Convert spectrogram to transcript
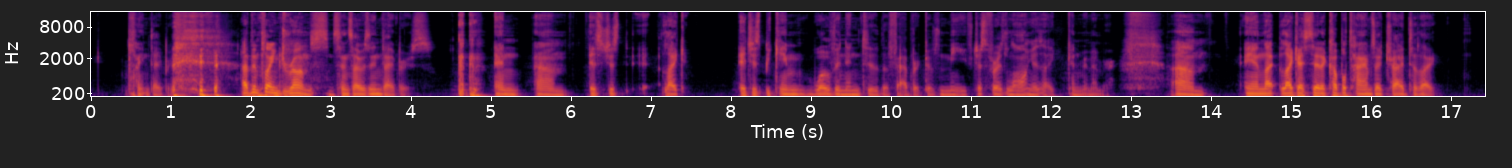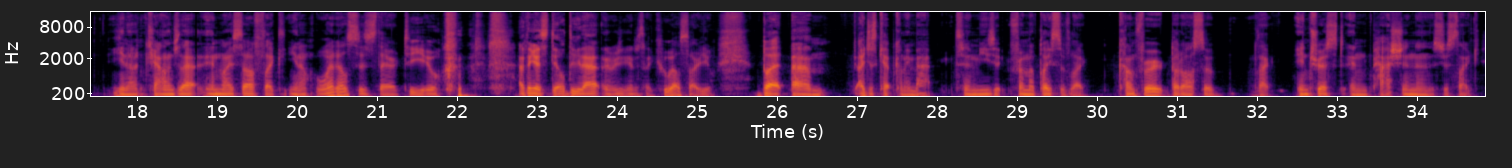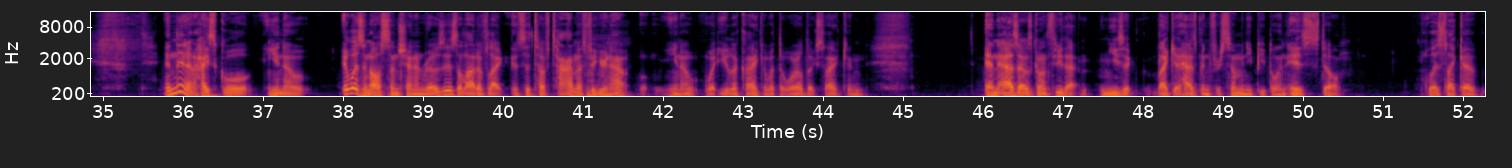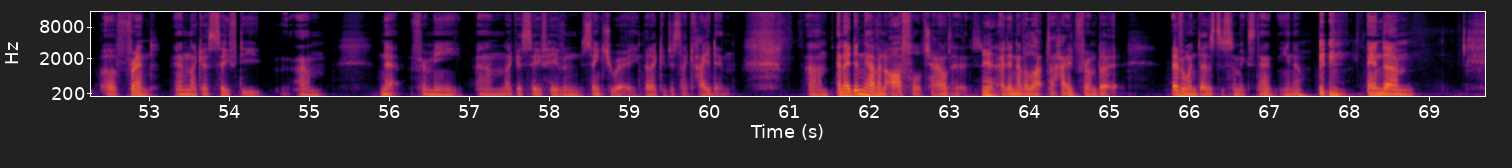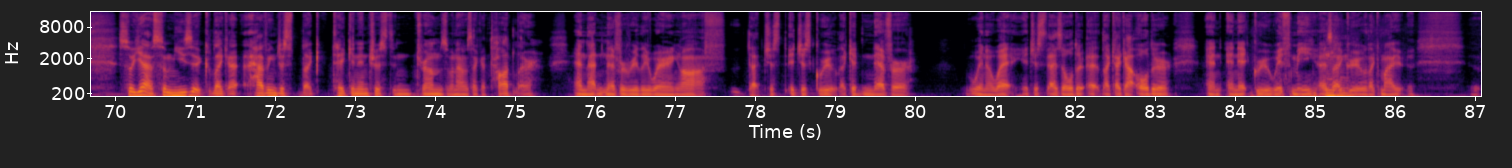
playing diapers. I've been playing drums since I was in diapers, and um, it's just like it just became woven into the fabric of me just for as long as I can remember. Um, and like like I said a couple times, I tried to like you know challenge that in myself. Like you know what else is there to you? I think I still do that. It's like who else are you? But um, I just kept coming back to music from a place of like comfort, but also like interest and passion. And it's just like, and then in high school, you know, it wasn't all sunshine and roses. A lot of like, it's a tough time of figuring out, you know, what you look like and what the world looks like. And, and as I was going through that, music, like it has been for so many people and is still, was like a, a friend and like a safety um, net for me, um, like a safe haven sanctuary that I could just like hide in. Um, and I didn't have an awful childhood. Yeah. I didn't have a lot to hide from, but everyone does to some extent, you know? and um, so, yeah, so music, like uh, having just like taken interest in drums when I was like a toddler and that never really wearing off, that just, it just grew. Like it never went away. It just as older, uh, like I got older, and and it grew with me as I grew. Like my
